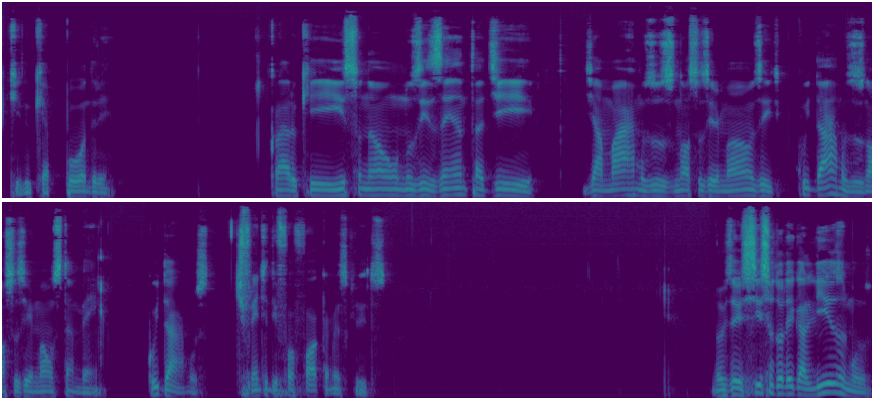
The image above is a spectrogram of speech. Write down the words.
Aquilo que é podre. Claro que isso não nos isenta de, de amarmos os nossos irmãos e cuidarmos dos nossos irmãos também. Cuidarmos. Diferente de fofoca, meus queridos. No exercício do legalismo,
